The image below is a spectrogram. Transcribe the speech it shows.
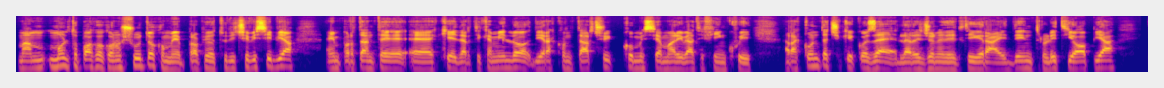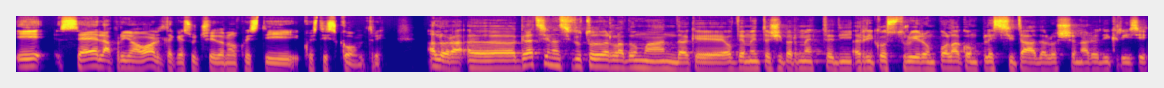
ma molto poco conosciuto, come proprio tu dicevi Silvia, è importante eh, chiederti Camillo di raccontarci come siamo arrivati fin qui. Raccontaci che cos'è la regione del Tigray dentro l'Etiopia e se è la prima volta che succedono questi, questi scontri. Allora, eh, grazie innanzitutto per la domanda che ovviamente ci permette di ricostruire un po' la complessità dello scenario di crisi.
